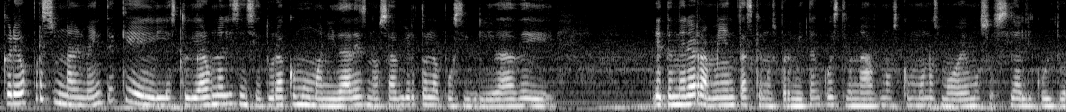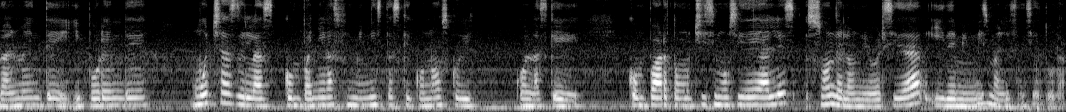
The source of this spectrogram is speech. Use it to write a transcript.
creo personalmente que el estudiar una licenciatura como Humanidades nos ha abierto la posibilidad de, de tener herramientas que nos permitan cuestionarnos cómo nos movemos social y culturalmente y por ende muchas de las compañeras feministas que conozco y con las que comparto muchísimos ideales son de la universidad y de mi misma licenciatura.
